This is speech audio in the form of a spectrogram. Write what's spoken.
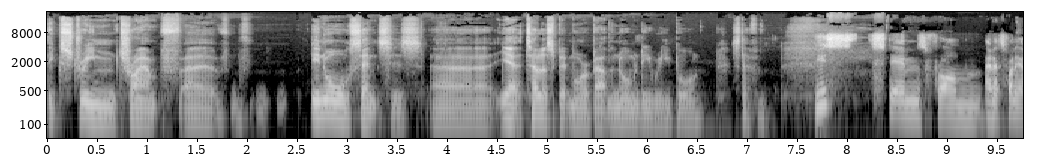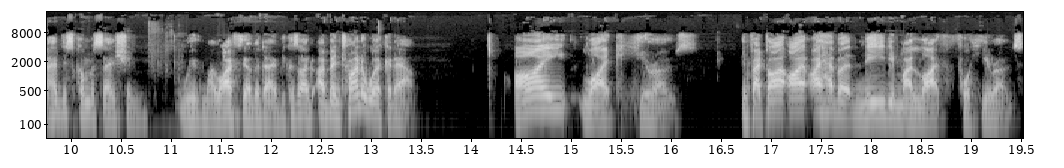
extreme triumph. Uh, in all senses, uh, yeah. Tell us a bit more about the Normandy Reborn, Stephan. This stems from, and it's funny, I had this conversation with my wife the other day because I'd, I've been trying to work it out. I like heroes. In fact, I, I, I have a need in my life for heroes.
